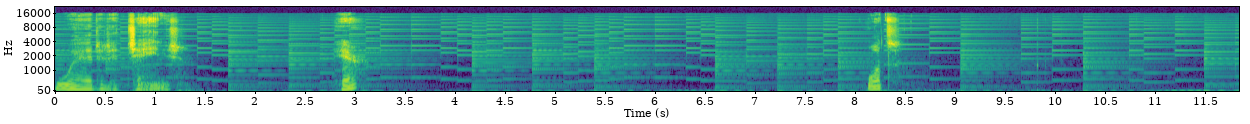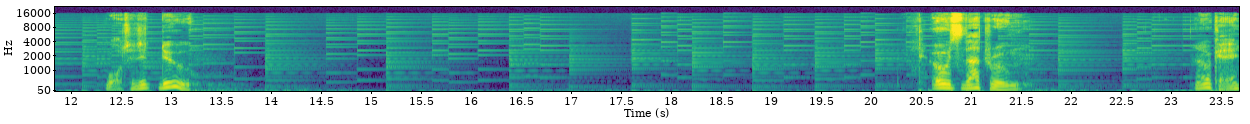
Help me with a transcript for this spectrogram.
where did it change? Here? What? What did it do? Oh, it's that room. Okay.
